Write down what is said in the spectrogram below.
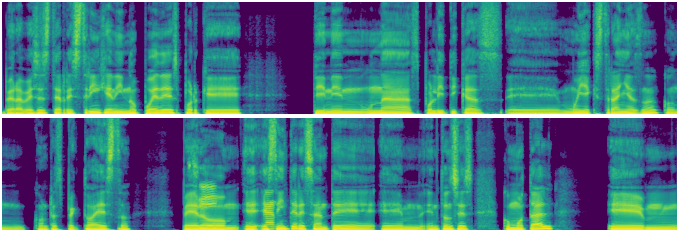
pero a veces te restringen y no puedes porque tienen unas políticas eh, muy extrañas, ¿no? Con, con respecto a esto. sí, Pero eh, está interesante, em, entonces, como tal, em,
